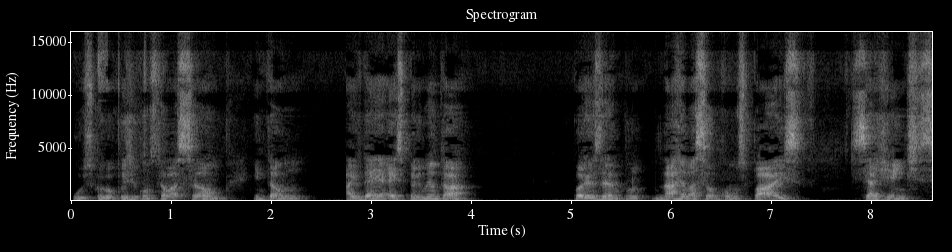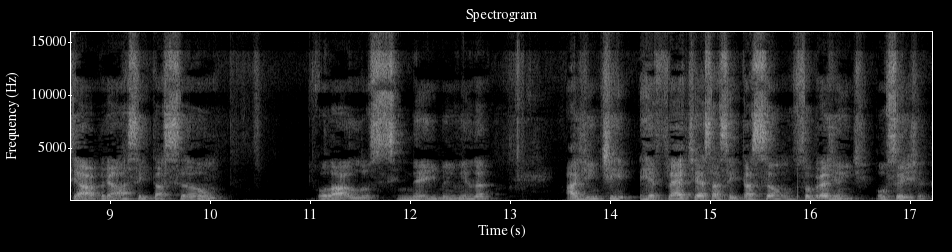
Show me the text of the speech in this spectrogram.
os grupos de constelação. Então, a ideia é experimentar. Por exemplo, na relação com os pais, se a gente se abre à aceitação, olá Lucinei, bem-vinda, a gente reflete essa aceitação sobre a gente. Ou seja,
